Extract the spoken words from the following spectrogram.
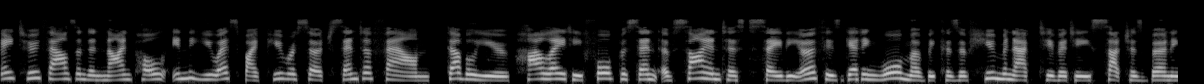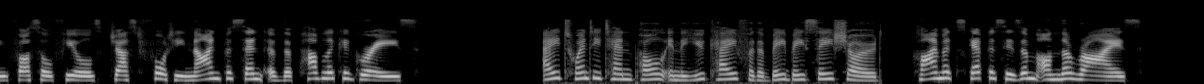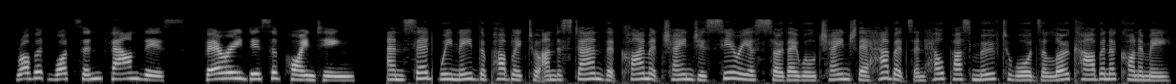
A 2009 poll in the U.S. by Pew Research Center found, W. High 84% of scientists say the Earth is getting warmer because of human activities such as burning fossil fuels, just 49% of the public agrees. A 2010 poll in the UK for the BBC showed, Climate skepticism on the rise. Robert Watson found this very disappointing and said, we need the public to understand that climate change is serious so they will change their habits and help us move towards a low-carbon economy.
